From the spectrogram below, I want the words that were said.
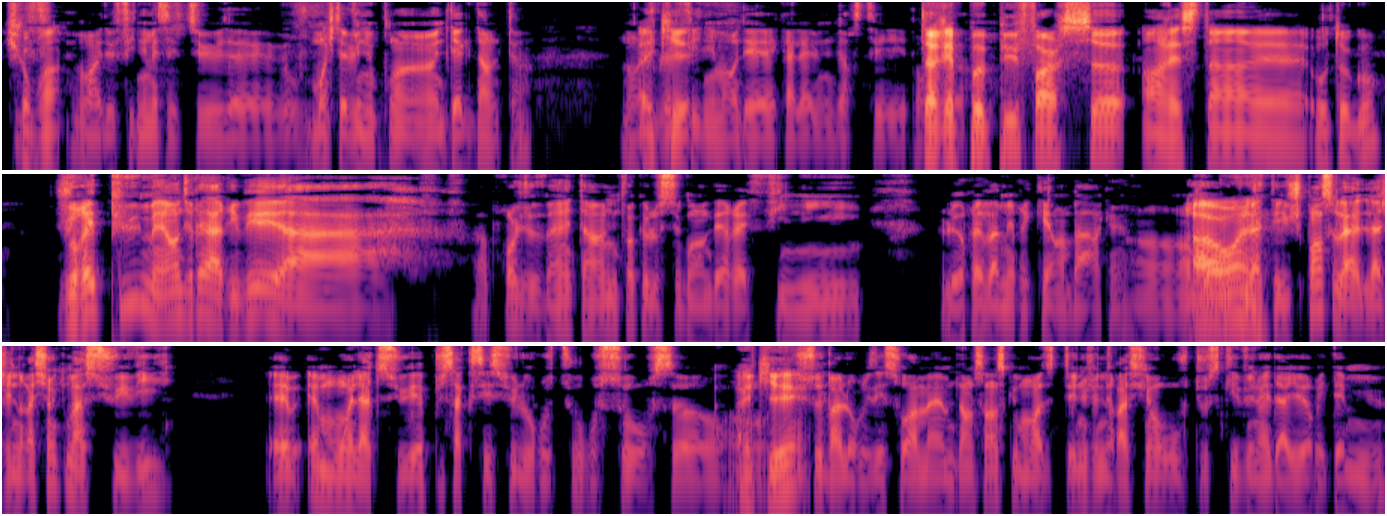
je comprends. Ouais, de finir mes études. Euh, moi, j'étais venu pour un, un deck dans le temps. Donc, Ok. je voulais finir mon deck, aller à l'université. T'aurais euh, pas pu faire ça en restant euh, au Togo? J'aurais pu, mais on dirait arriver à, à proche de 20 ans, une fois que le secondaire est fini, le rêve américain embarque. hein. On, on voit Ah beaucoup ouais. la télé. Je pense que la, la génération qui m'a suivi est, est moins là-dessus, est plus axée sur le retour aux sources, euh, Ok. se valoriser soi-même, dans le sens que moi, c'était une génération où tout ce qui venait d'ailleurs était mieux.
